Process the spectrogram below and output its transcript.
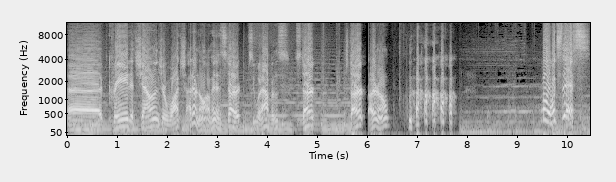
Uh, create a challenge or watch. I don't know. I'm gonna start. See what happens. Start. Start. I don't know. Whoa, what's this?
